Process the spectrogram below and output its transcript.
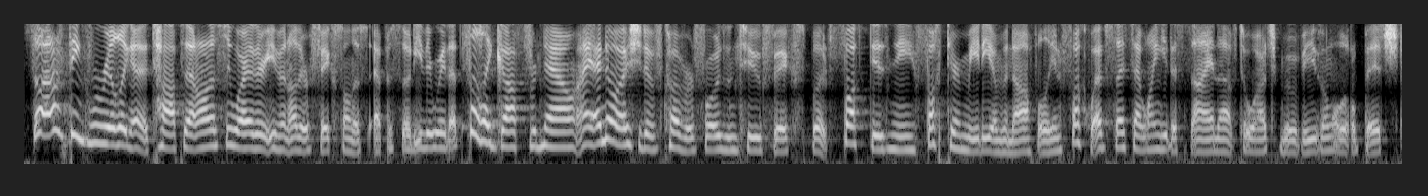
So I don't think we're really gonna top that. Honestly, why are there even other fics on this episode? Either way, that's all I got for now. I, I know I should have covered Frozen 2 fics, but fuck Disney, fuck their media monopoly, and fuck websites that want you to sign up to watch movies. I'm a little bitch.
